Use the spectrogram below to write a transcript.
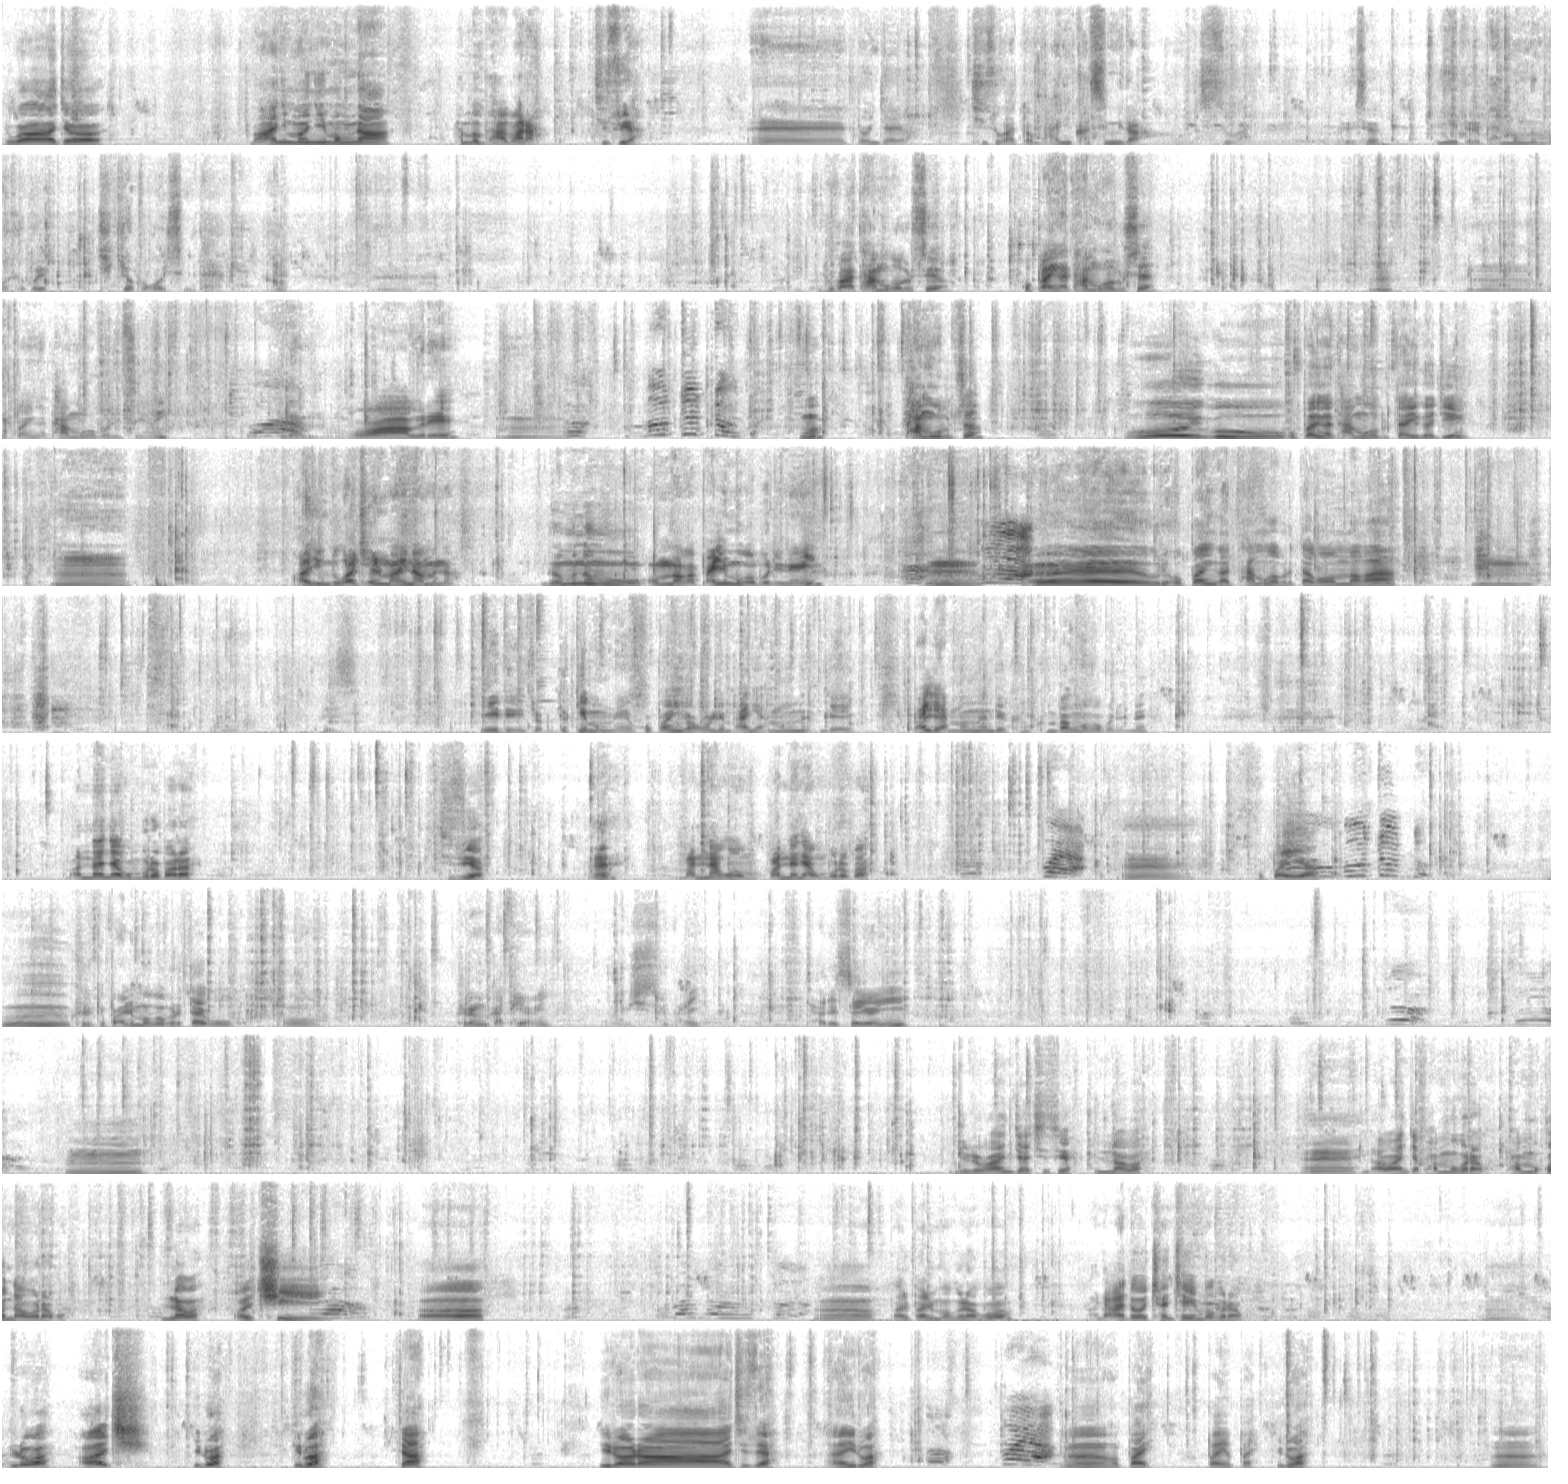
누가 저 많이 많이 먹나 한번 봐봐라 지수야 에, 또 이제요 지수가 또 많이 컸습니다 어, 지수가 그래서 얘들 밥 먹는 모습을 지켜보고 있습니다 이렇게 어? 음. 누가 다 먹어버렸어요? 호빵이가 다 먹어버렸어요? 응? 음, 호빵이가 다 먹어버렸어요 응? 그 다음 와 그래? 음. 어? 다 먹어봤어? 어이구, 호빵이가 다 먹어봤다 이거지? 음, 아직 누가 제일 많이 남았나? 너무너무 엄마가 빨리 먹어버리네. 음, 에 우리 호빵이가 다 먹어버렸다고 엄마가. 음. 얘들이 좀 늦게 먹네. 호빵이가 원래 많이 안 먹는데, 빨리 안 먹는데 금- 금방 먹어버렸네. 음. 만나냐고 물어봐라. 지수야, 에? 만나고 만나냐고 물어봐. 응, 오빠야. 어, 그렇게 빨리 먹어버렸다고. 어, 그런 것 같아요. 잉? 우리 지수가. 잉? 잘했어요. 잉? 음. 이리 와 이제 지수야 일로 나와 에 나와 이제 밥 먹으라고. 밥 먹고 나오라고. 일로 나와 옳지. 어, 어 빨리빨리 먹으라고. 아, 나도 천천히 먹으라고. 어, 일로 와. 옳지. 이리 와. 이리 와자 이리 와라 지수야. 아 이리 와. 어, 오빠이, 오빠이, 오빠이, 이리 와. 어,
